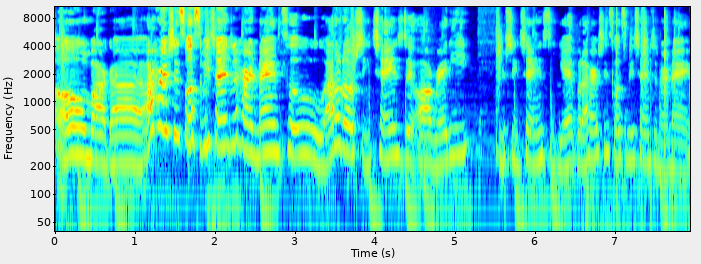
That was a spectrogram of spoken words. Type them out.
oh my god. I heard she's supposed to be changing her name too. I don't know if she changed it already, if she changed it yet, but I heard she's supposed to be changing her name.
